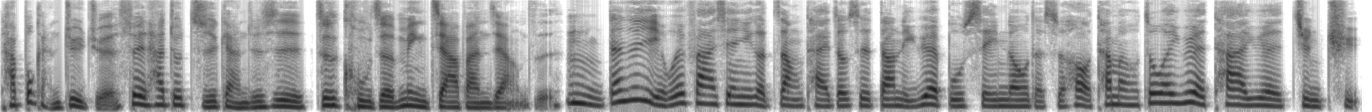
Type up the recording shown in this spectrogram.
他不敢拒绝，所以他就只敢就是就是苦着命加班这样子。嗯，但是也会发现一个状态，就是当你越不 say no 的时候，他们就会越踏越进去，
